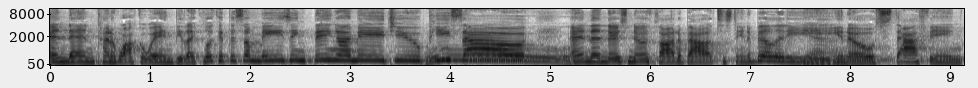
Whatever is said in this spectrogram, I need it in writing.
and then kind of walk away and be like, look at this amazing thing I made you. Peace out. And then there's no thought about sustainability, Yeah. you know, staffing,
